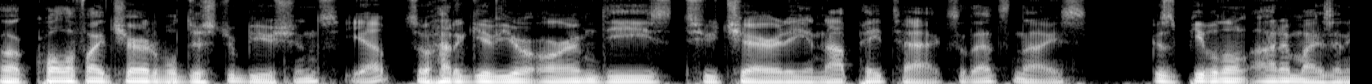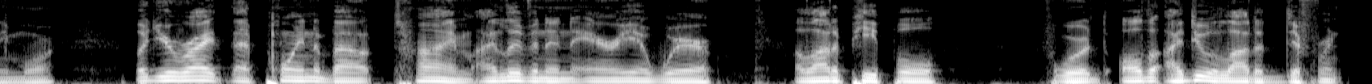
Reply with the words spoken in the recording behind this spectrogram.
uh, qualified charitable distributions. Yep. So how to give your RMDs to charity and not pay tax. So that's nice because people don't itemize anymore. But you're right. That point about time. I live in an area where a lot of people, for all the, I do a lot of different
